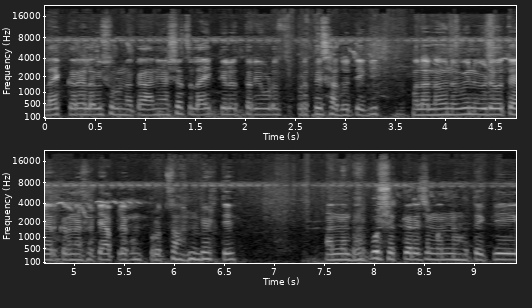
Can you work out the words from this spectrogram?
लाईक करायला विसरू नका आणि असंच लाईक केलं तर एवढंच प्रतिसाद होते की मला नवनवीन व्हिडिओ तयार करण्यासाठी आपल्याकडून प्रोत्साहन भेटते. आणि मग भरपूर शेतकऱ्याचे म्हणणं होते की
